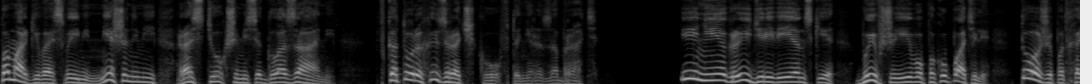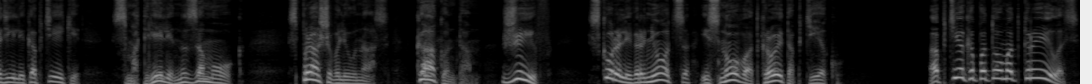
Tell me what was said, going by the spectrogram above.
помаргивая своими мешанными, растекшимися глазами, в которых и зрачков-то не разобрать. И негры, и деревенские, бывшие его покупатели, тоже подходили к аптеке, смотрели на замок, спрашивали у нас, как он там, жив, скоро ли вернется и снова откроет аптеку. Аптека потом открылась,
